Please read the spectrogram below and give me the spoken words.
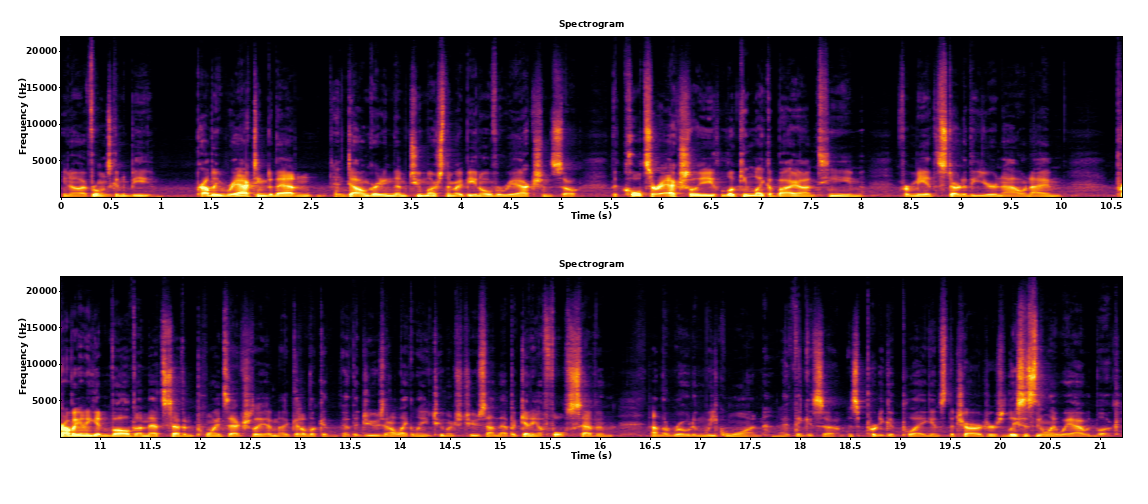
you know everyone's to be probably reacting to that and, and downgrading them too much. There might be an overreaction. So the Colts are actually looking like a buy-on team for me at the start of the year now, and I'm probably going to get involved on that seven points. Actually, I'm going to look at, at, the juice. I don't like laying too much juice on that, but getting a full seven on the road in Week One, I think is a is a pretty good play against the Chargers. At least it's the only way I would look.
